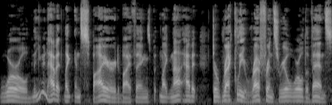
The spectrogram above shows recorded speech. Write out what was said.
world. You can have it like inspired by things, but like not have it directly reference real world events.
